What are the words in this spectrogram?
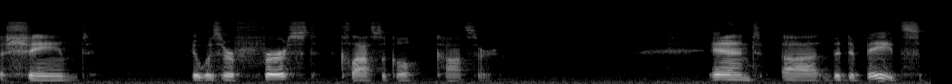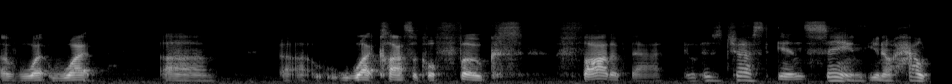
ashamed. It was her first classical concert. And uh, the debates of what what um, uh, what classical folks thought of that it was just insane. You know, how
